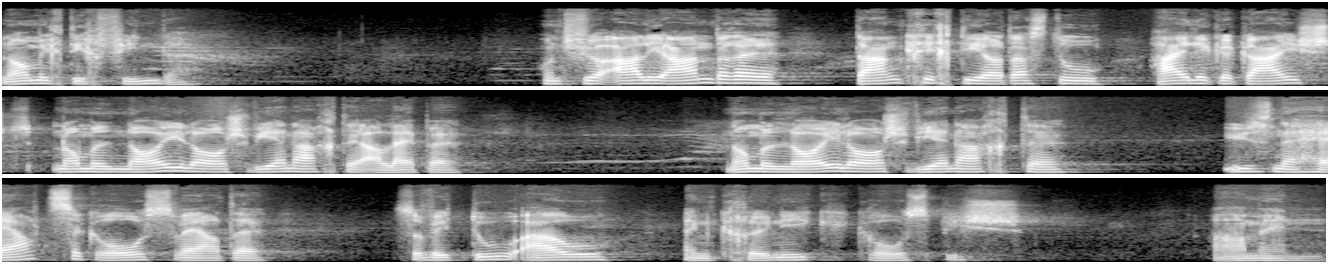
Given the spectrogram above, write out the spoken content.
lass mich dich finden. Und für alle anderen danke ich dir, dass du, Heiliger Geist, nochmal neu lässt, Weihnachten erleben. Nochmal neu lässt, Weihnachten unseren Herzen groß werden, so wie du auch ein König groß bist. Amen.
